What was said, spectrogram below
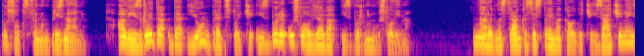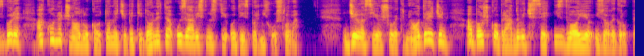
po sobstvenom priznanju. Ali izgleda da i on predstojeće izbore uslovljava izbornim uslovima. Narodna stranka se sprema kao da će izaći na izbore, a konačna odluka o tome će biti doneta u zavisnosti od izbornih uslova. Đilas je još uvek neodređen, a Boško Obradović se izdvojio iz ove grupe.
